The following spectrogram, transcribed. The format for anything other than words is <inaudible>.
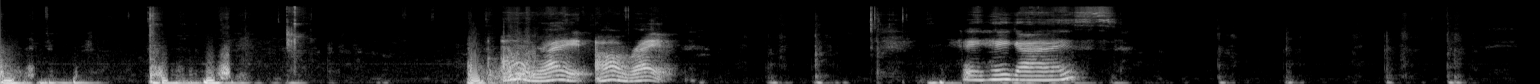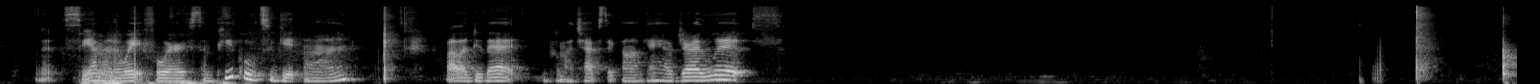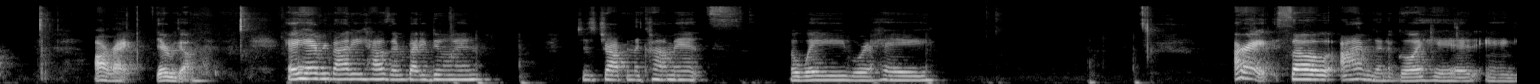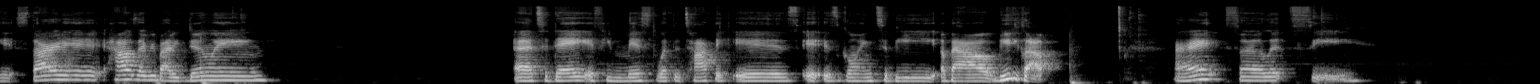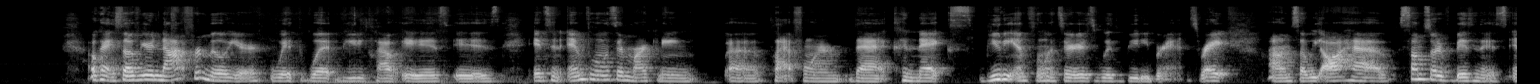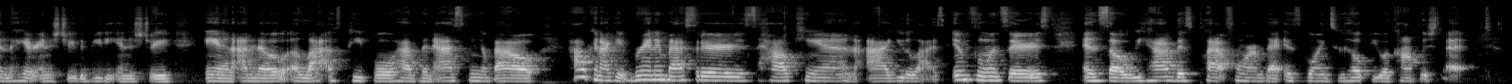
All right. All right. Hey, hey, guys. Let's see. I'm going to wait for some people to get on. While I do that, put my chapstick on. Can't have dry lips. All right. There we go. Hey, everybody. How's everybody doing? Just drop in the comments a wave or a hey. All right, so I'm going to go ahead and get started. How's everybody doing? Uh, today, if you missed what the topic is, it is going to be about Beauty Clout. All right, so let's see. Okay, so if you're not familiar with what Beauty Clout is, is it's an influencer marketing uh, platform that connects beauty influencers with beauty brands, right? Um, so we all have some sort of business in the hair industry, the beauty industry, and I know a lot of people have been asking about how can I get brand ambassadors? How can I utilize influencers? And so we have this platform that is going to help you accomplish that.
